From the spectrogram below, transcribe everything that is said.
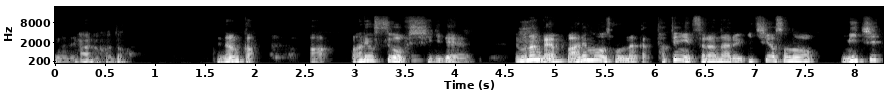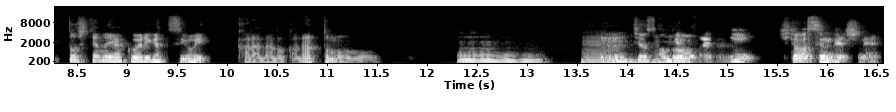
よね。なるほど。でなんかあ、あれはすごい不思議で、でもなんかやっぱあれもそのなんか縦に連なる一応その道としての役割が強いからなのかなとも思う。うんうんうんうん。ううんん。一応そのに人が住んでるしね。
